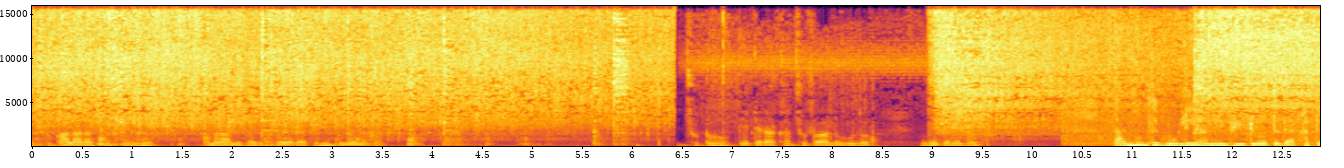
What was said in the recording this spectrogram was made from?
একটু কালার আসার জন্য আমার আলু ভাজা হয়ে গেছে আমি তুলে নেব। ছোট কেটে রাখা ছোট আলুগুলো ভেজে নেব। তার মধ্যে বলি আমি ভিডিওতে দেখাতে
